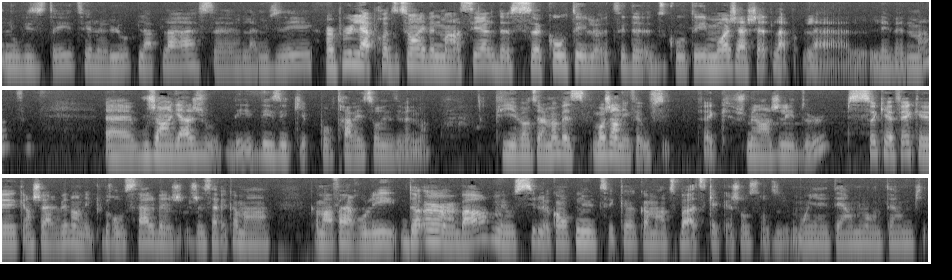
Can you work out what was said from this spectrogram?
nous visiter, tu sais, le look, la place, euh, la musique, un peu la production événementielle de ce côté-là, tu sais, du côté moi j'achète l'événement, la, euh, où j'engage des, équipes pour travailler sur les événements. Puis éventuellement, ben, moi j'en ai fait aussi. Fait que je mélangeais les deux. C'est ça qui a fait que quand je suis arrivée dans les plus grosses salles, ben je savais comment comment faire rouler de un un bar, mais aussi le contenu, tu sais, comment tu bâtis quelque chose sur du moyen terme, long terme, puis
